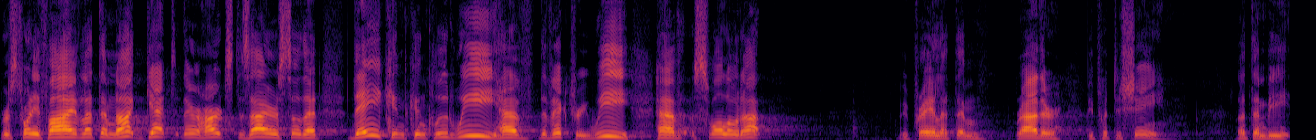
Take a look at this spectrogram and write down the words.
Verse 25, let them not get their heart's desires so that they can conclude we have the victory, we have swallowed up. We pray, let them rather be put to shame. Let them be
